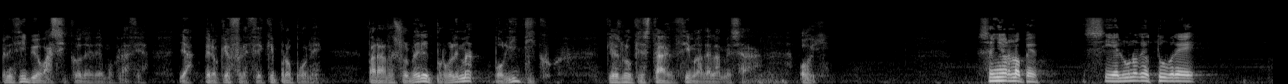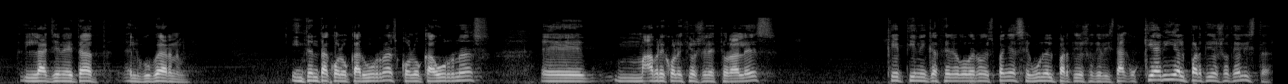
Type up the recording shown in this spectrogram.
principio básico de democracia. Ya, pero ¿qué ofrece? ¿Qué propone? Para resolver el problema político que es lo que está encima de la mesa hoy. Señor López, si el 1 de octubre la Generalitat, el Govern, intenta colocar urnas, coloca urnas, eh, abre colegios electorales, ¿qué tiene que hacer el Gobierno de España según el Partido Socialista? ¿Qué haría el Partido Socialista?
